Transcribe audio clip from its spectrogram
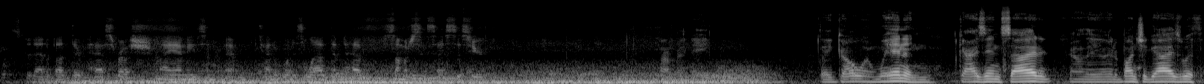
What stood out about their pass rush, Miami's, and, and kind of what has allowed them to have so much success this year? I mean, they they go and win, and guys inside. You know, they had a bunch of guys with,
